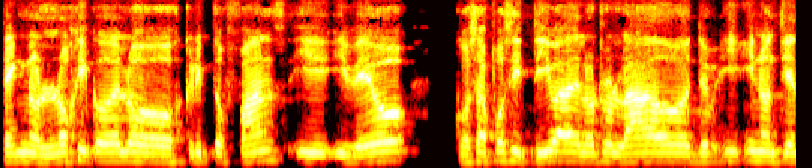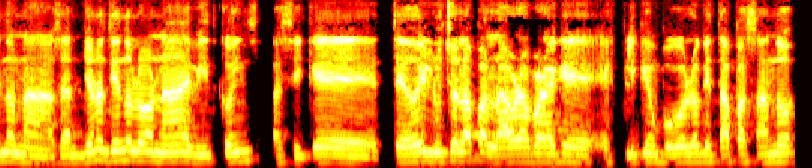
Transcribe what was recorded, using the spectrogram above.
tecnológico de los criptofans y, y veo cosas positivas del otro lado yo, y, y, no entiendo nada. O sea, yo no entiendo luego nada de bitcoins, así que te doy Lucho la palabra para que explique un poco lo que está pasando.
